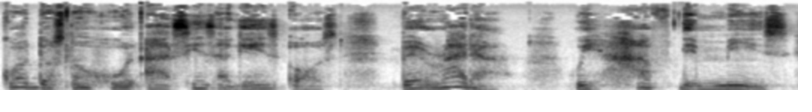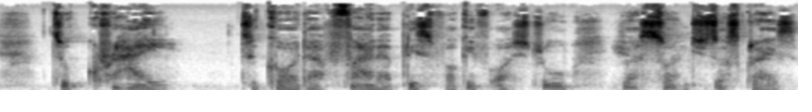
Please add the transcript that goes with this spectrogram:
God does not hold our sins against us, but rather we have the means to cry to God, our Father, please forgive us through your Son, Jesus Christ.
